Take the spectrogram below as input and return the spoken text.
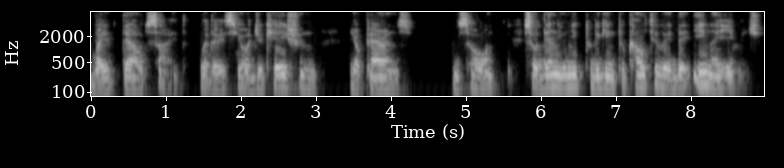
by the outside, whether it's your education, your parents, and so on. So then you need to begin to cultivate the inner image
